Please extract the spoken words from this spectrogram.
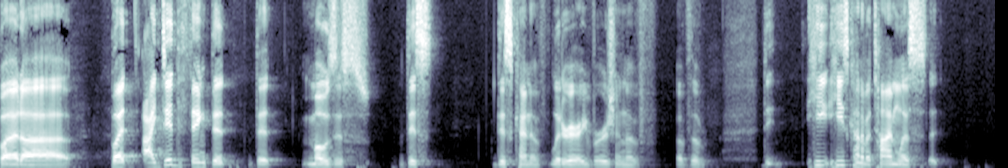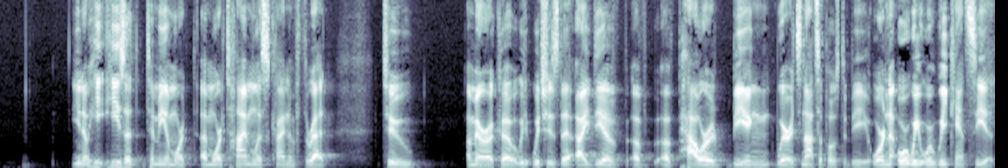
but uh, but I did think that that Moses this this kind of literary version of of the, the he he's kind of a timeless you know, he, he's a, to me a more, a more timeless kind of threat to America, which is the idea of, of, of power being where it's not supposed to be, or, not, or, we, or we can't see it.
